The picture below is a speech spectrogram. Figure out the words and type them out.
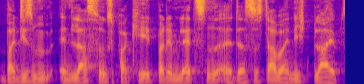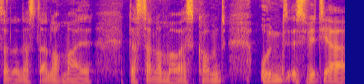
bei diesem Entlastungspaket, bei dem letzten, äh, dass es dabei nicht bleibt, sondern dass da nochmal, dass da nochmal was kommt. Und es wird ja,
